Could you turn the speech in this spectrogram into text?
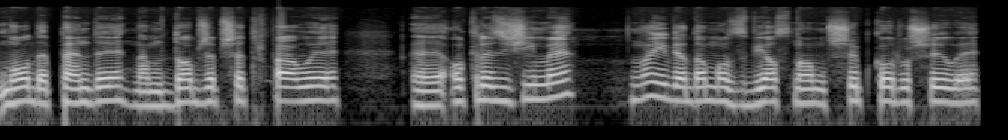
młode pędy nam dobrze przetrwały okres zimy, no i wiadomo z wiosną szybko ruszyły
